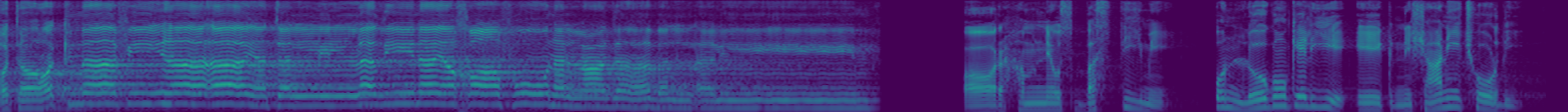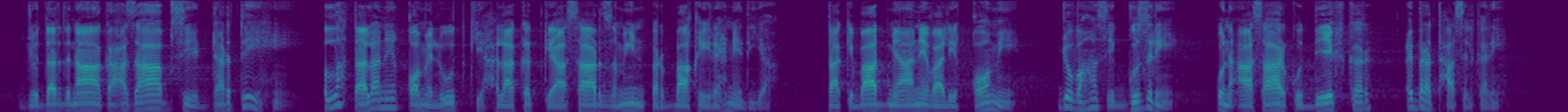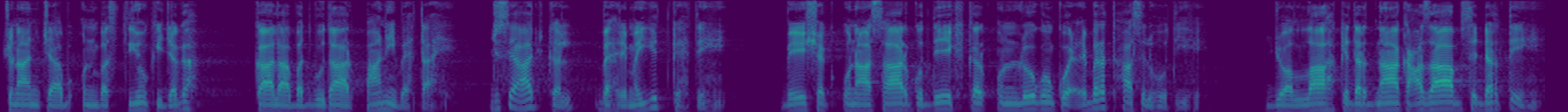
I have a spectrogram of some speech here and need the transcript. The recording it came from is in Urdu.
وَتَرَكْنَا فِيهَا آيَةً لِلَّذِينَ يَخَافُونَ الْعَذَابَ الْأَلِيمِ. اور ہم نے اس بستی میں ان لوگوں کے لیے ایک نشانی چھوڑ دی جو دردناک عذاب سے ڈرتے ہیں۔ اللہ تعالیٰ نے قوم لوت کی ہلاکت کے آثار زمین پر باقی رہنے دیا تاکہ بعد میں آنے والی قومیں جو وہاں سے گزریں ان آثار کو دیکھ کر عبرت حاصل کریں۔ چنانچہ اب ان بستیوں کی جگہ کالا بدبودار پانی بہتا ہے، جسے آج کل بحر میت کہتے ہیں۔ بے شک ان آثار کو دیکھ کر ان لوگوں کو عبرت حاصل ہوتی ہے، جو اللہ کے دردناک عذاب سے ڈرتے ہیں۔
